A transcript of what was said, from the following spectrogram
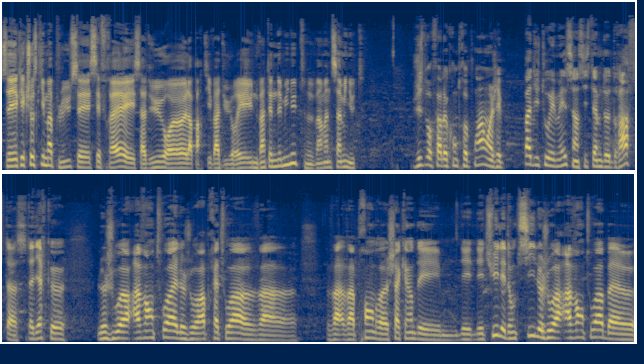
C'est quelque chose qui m'a plu, c'est frais et ça dure. euh, la partie va durer une vingtaine de minutes, 20-25 minutes. Juste pour faire le contrepoint, moi j'ai pas du tout aimé. C'est un système de draft, c'est-à-dire que le joueur avant toi et le joueur après toi euh, va va, va prendre chacun des, des, des tuiles et donc si le joueur avant toi bah, euh,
